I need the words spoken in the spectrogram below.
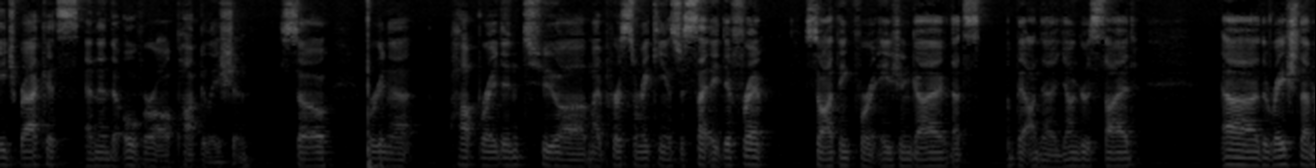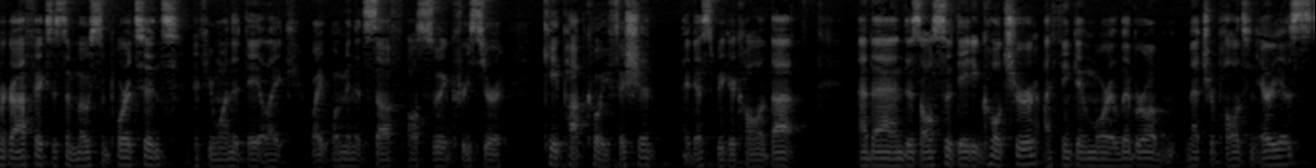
age brackets, and then the overall population. So we're gonna hop right into uh, my personal ranking is just slightly different. So I think for an Asian guy, that's a bit on the younger side. Uh, the racial demographics is the most important if you want to date like white women itself. Also increase your K-pop coefficient, I guess we could call it that. And then there's also dating culture. I think in more liberal metropolitan areas,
